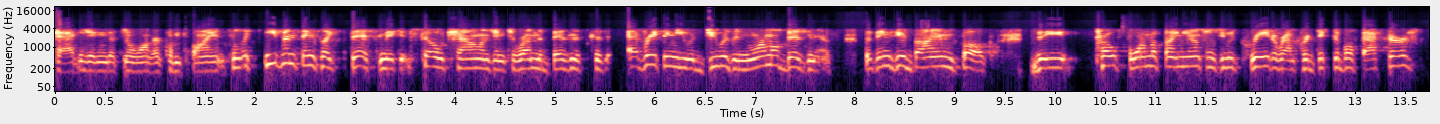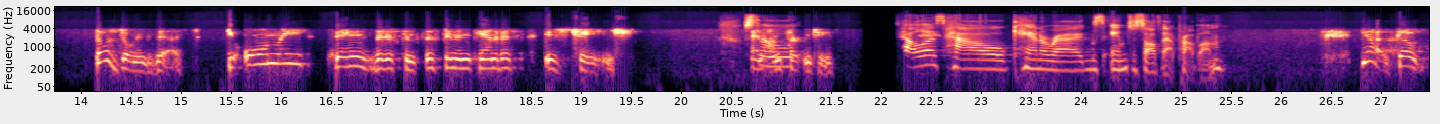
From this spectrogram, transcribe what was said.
packaging that's no longer compliant. So like even things like this make it so challenging to run the business because everything you would do as a normal business, the things you'd buy in bulk, the pro forma financials you would create around predictable factors, those don't exist. The only thing that is consistent in cannabis is change so and uncertainty. Tell us how CannaRegs aim to solve that problem. Yeah, so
